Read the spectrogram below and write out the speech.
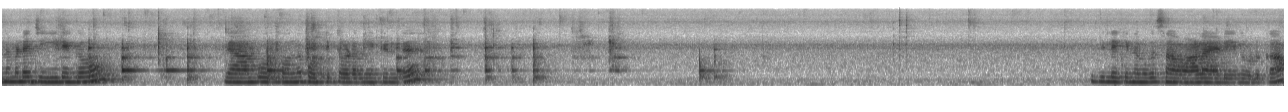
നമ്മുടെ ജീരകവും ഗ്രാമ്പും ഒക്കെ ഒന്ന് പൊട്ടി തുടങ്ങിയിട്ടുണ്ട്. ഇതിലേക്ക് നമുക്ക് സവാള ആഡ് ചെയ്ത് കൊടുക്കാം.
